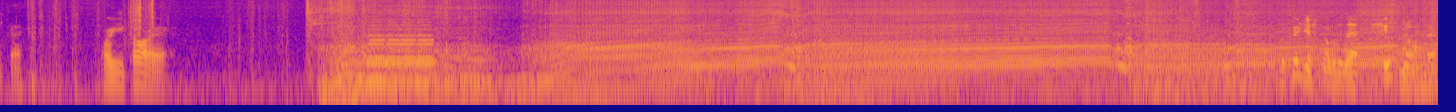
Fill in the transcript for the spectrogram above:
Okay. Where's your car at? We could just go to that shooting over there.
